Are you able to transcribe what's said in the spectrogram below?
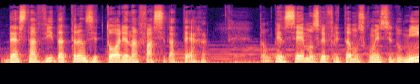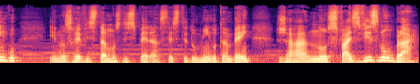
desta vida transitória na face da terra. Então pensemos, reflitamos com este domingo e nos revistamos de esperança. Este domingo também já nos faz vislumbrar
